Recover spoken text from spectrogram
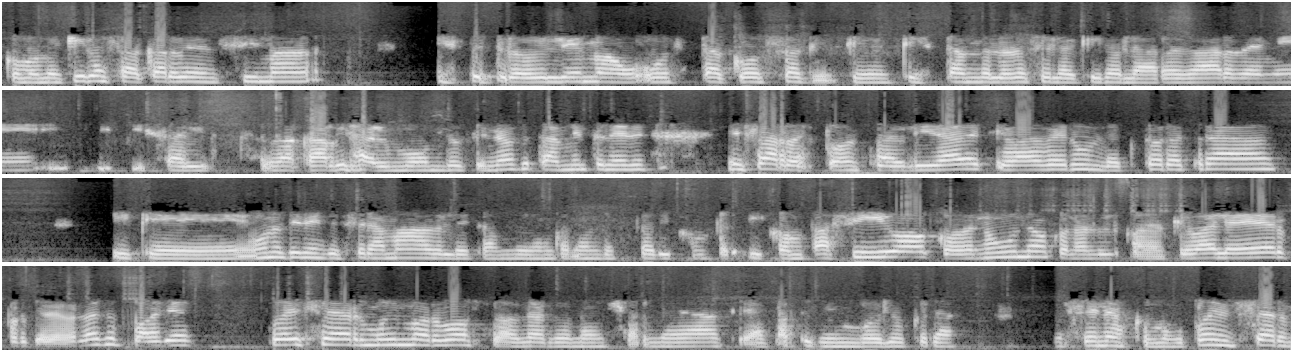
como me quiero sacar de encima este problema o esta cosa que, que, que es tan dolorosa y la quiero largar de mí y, y sacarla al mundo, sino que también tener esa responsabilidad de que va a haber un lector atrás y que uno tiene que ser amable también con el lector y, compasivo con uno, con el, con el que va a leer, porque de verdad que podría, puede ser muy morboso hablar de una enfermedad que aparte que involucra escenas como que pueden ser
